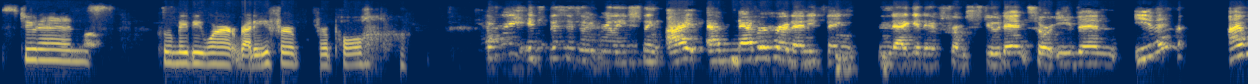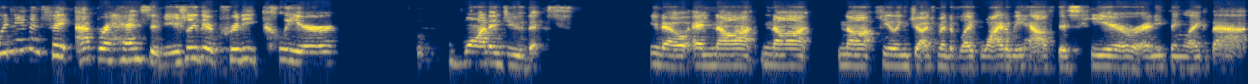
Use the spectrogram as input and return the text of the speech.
students who maybe weren't ready for for pole? Every, it's, this is a really interesting, I have never heard anything negative from students or even, even, I wouldn't even say apprehensive. Usually they're pretty clear, want to do this, you know, and not, not, not feeling judgment of like, why do we have this here or anything like that.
